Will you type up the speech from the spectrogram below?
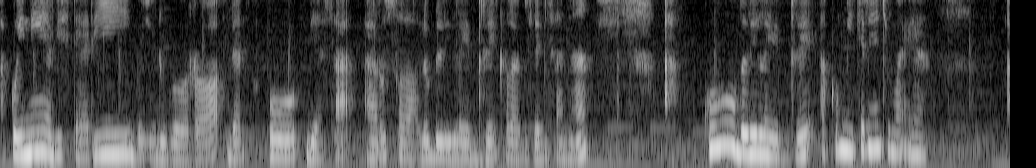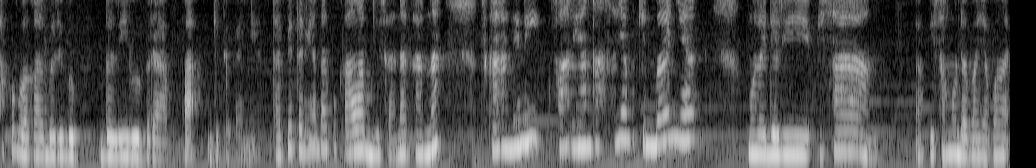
Aku ini habis dari Bojonegoro dan aku biasa harus selalu beli ledre kalau habis dari sana. Aku beli ledre aku mikirnya cuma ya aku bakal beli beli beberapa gitu kan ya. Tapi ternyata aku kalah di sana karena sekarang ini varian rasanya makin banyak. Mulai dari pisang pisang udah banyak banget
